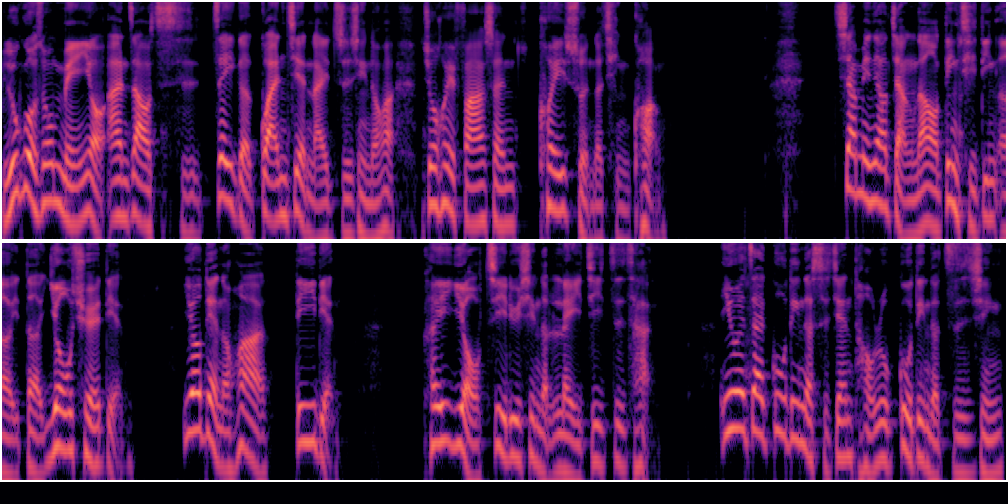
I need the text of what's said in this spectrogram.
如果说没有按照此这个关键来执行的话，就会发生亏损的情况。下面要讲到定期定额的优缺点。优点的话，第一点可以有纪律性的累积资产，因为在固定的时间投入固定的资金，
